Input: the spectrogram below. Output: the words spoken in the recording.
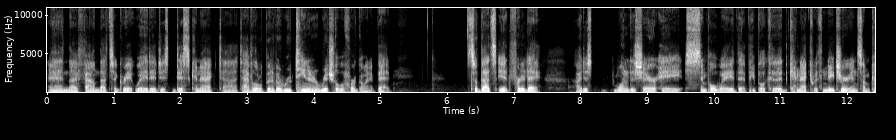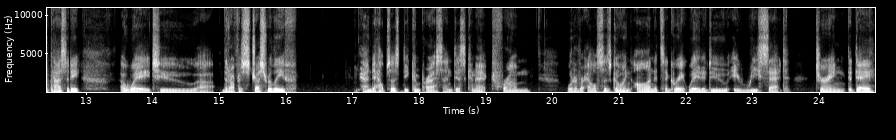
And I found that's a great way to just disconnect, uh, to have a little bit of a routine and a ritual before going to bed. So that's it for today. I just wanted to share a simple way that people could connect with nature in some capacity, a way to uh, that offers stress relief, and it helps us decompress and disconnect from whatever else is going on. It's a great way to do a reset during the day.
